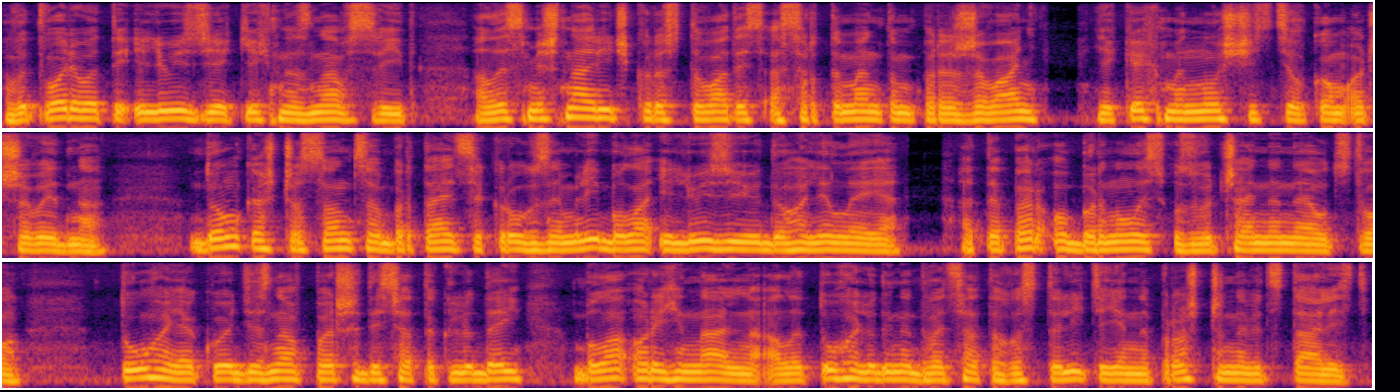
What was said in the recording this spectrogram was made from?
витворювати ілюзії, яких не знав світ, але смішна річ користуватись асортиментом переживань, яких минущість цілком очевидна. Думка, що сонце обертається круг землі, була ілюзією до Галілея, а тепер обернулась у звичайне неудство. Туга, якою дізнав перший десяток людей, була оригінальна, але туга людини ХХ століття є непрощена відсталість.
